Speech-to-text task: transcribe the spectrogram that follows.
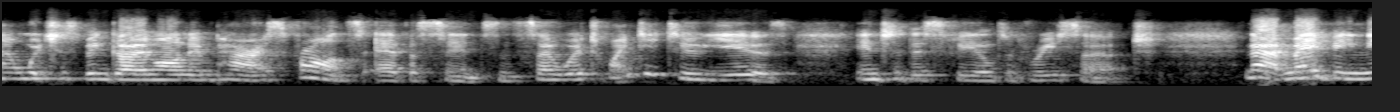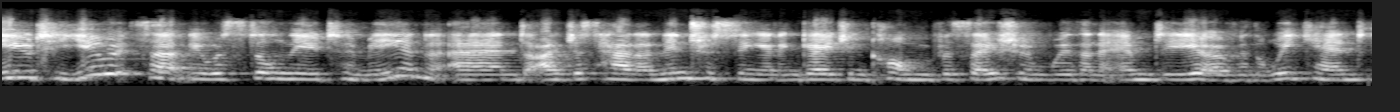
and which has been going on in Paris, France ever since. And so we're 22 years into this field of research. Now, it may be new to you, it certainly was still new to me, and, and I just had an interesting and engaging conversation with an MD over the weekend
